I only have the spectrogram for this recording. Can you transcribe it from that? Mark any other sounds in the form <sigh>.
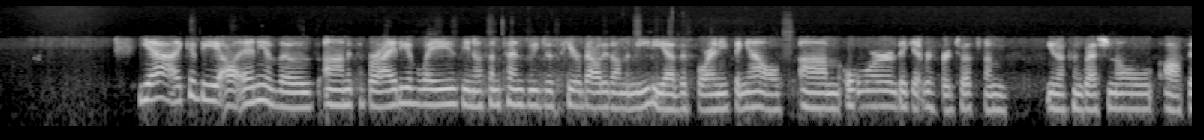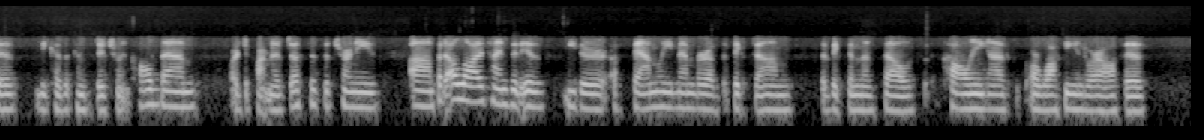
Yeah, it could be all, any of those. Um, it's a variety of ways. You know, sometimes we just hear about it on the media before anything else, um, or they get referred to us from, you know, congressional office because a constituent called them, or Department of Justice attorneys. Um, but a lot of times it is either a family member of the victim, the victim themselves, calling us or walking into our office.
